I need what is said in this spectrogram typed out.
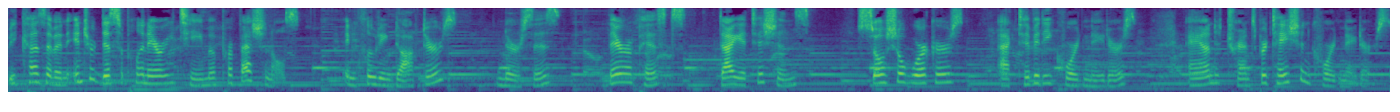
because of an interdisciplinary team of professionals, including doctors, nurses, therapists, dietitians, social workers, activity coordinators, and transportation coordinators.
